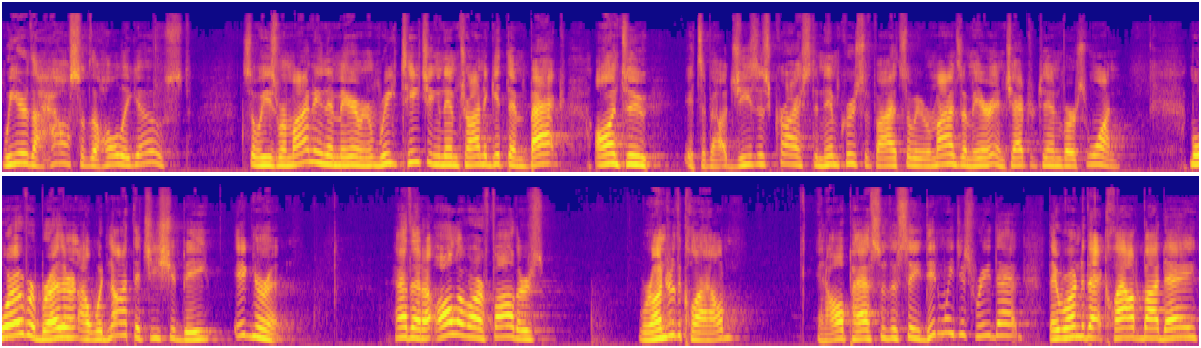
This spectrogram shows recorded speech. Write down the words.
We are the house of the Holy Ghost. So he's reminding them here and reteaching them, trying to get them back onto it's about Jesus Christ and Him crucified, so he reminds them here in chapter 10, verse 1. Moreover, brethren, I would not that ye should be ignorant. How that all of our fathers were under the cloud and all passed through the sea. Didn't we just read that? They were under that cloud by day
